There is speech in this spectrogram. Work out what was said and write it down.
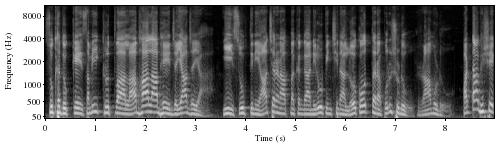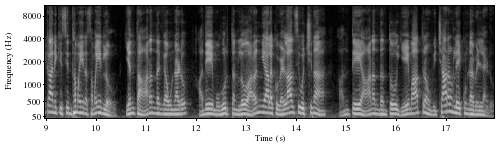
సుఖదుఃఖే సమీకృత్వ లాభాలాభే జయాజయ ఈ సూక్తిని ఆచరణాత్మకంగా నిరూపించిన లోకోత్తర పురుషుడు రాముడు. పట్టాభిషేకానికి సిద్ధమైన సమయంలో ఎంత ఆనందంగా ఉన్నాడో అదే ముహూర్తంలో అరణ్యాలకు వెళ్ళాల్సి వచ్చినా అంతే ఆనందంతో ఏమాత్రం విచారం లేకుండా వెళ్ళాడు.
